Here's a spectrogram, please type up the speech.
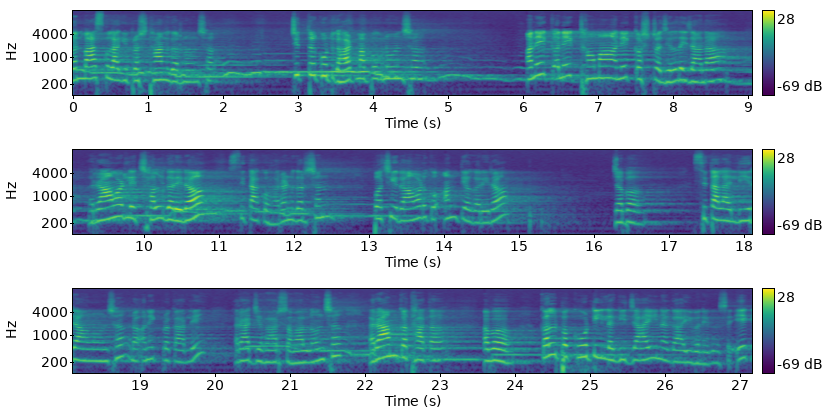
वनवासको लागि प्रस्थान गर्नुहुन्छ। चित्रकूट घाटमा पुग्नुहुन्छ। अनेक अनेक ठाउँमा अनेक कष्ट झेल्दै जाँदा रावणले छल गरेर सीताको हरण गर्छन् पछि रावणको अन्त्य गरेर जब सीतालाई लिएर आउनुहुन्छ र अनेक प्रकारले राज्यभार सम्हाल्नुहुन्छ रामकथा त अब कल्पकोटी लगी जाइ न गाई भनेको छ। एक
